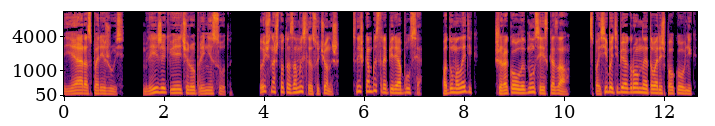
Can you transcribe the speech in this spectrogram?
«Я распоряжусь. Ближе к вечеру принесут». Точно что-то замыслил сученыш. Слишком быстро переобулся. Подумал Эдик, широко улыбнулся и сказал. Спасибо тебе огромное, товарищ полковник.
